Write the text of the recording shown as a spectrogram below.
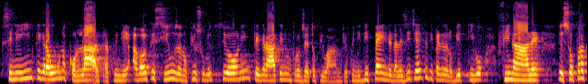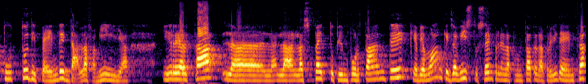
se ne integra una con l'altra, quindi a volte si usano più soluzioni integrate in un progetto più ampio, quindi dipende dalle esigenze, dipende dall'obiettivo finale e soprattutto dipende dalla famiglia. In realtà l'aspetto più importante che abbiamo anche già visto sempre nella puntata della previdenza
